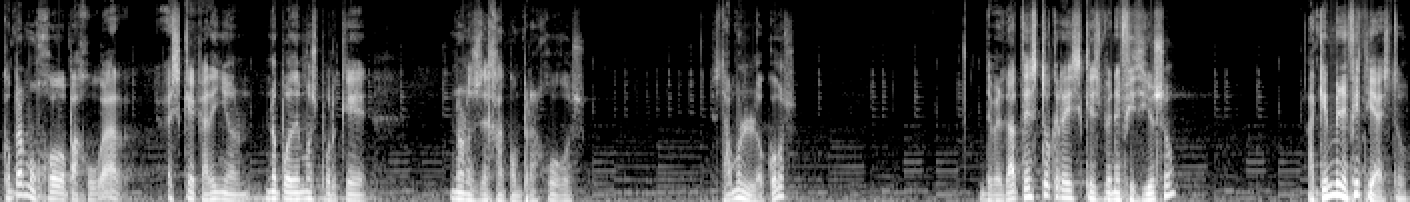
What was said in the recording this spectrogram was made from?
cómprame un juego para jugar. Es que, cariño, no podemos porque no nos dejan comprar juegos. ¿Estamos locos? ¿De verdad esto creéis que es beneficioso? ¿A quién beneficia esto?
